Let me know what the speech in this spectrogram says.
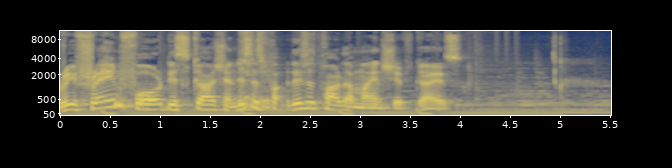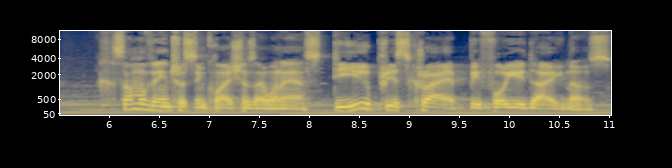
Refrain for discussion. This is this is part of mind shift, guys. Some of the interesting questions I want to ask. Do you prescribe before you diagnose?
